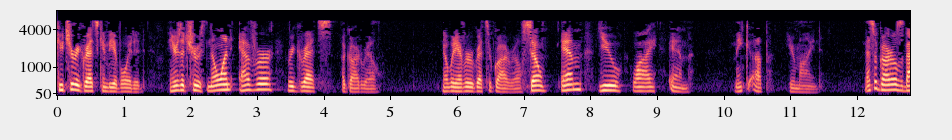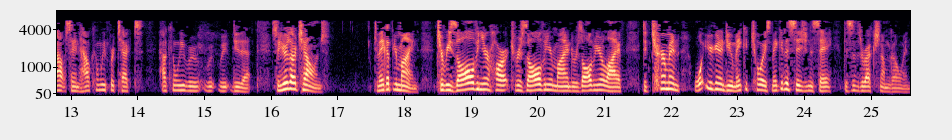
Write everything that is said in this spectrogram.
Future regrets can be avoided. Here's the truth no one ever regrets a guardrail. Nobody ever regrets a guardrail. So, M U Y M. Make up your mind. That's what guardrails is about, saying how can we protect, how can we re- re- do that. So here's our challenge. To make up your mind, to resolve in your heart, to resolve in your mind, to resolve in your life, determine what you're going to do, make a choice, make a decision to say, this is the direction I'm going.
